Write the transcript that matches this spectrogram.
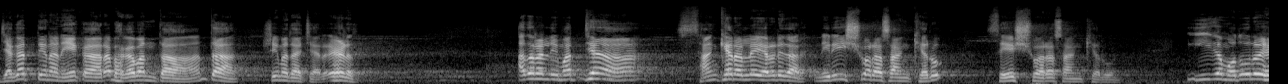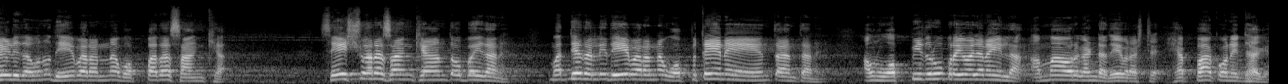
ಜಗತ್ತಿನ ನೇಕಾರ ಭಗವಂತ ಅಂತ ಶ್ರೀಮದಾಚಾರ್ಯರು ಹೇಳಿದ್ರು ಅದರಲ್ಲಿ ಮಧ್ಯ ಸಾಂಖ್ಯರಲ್ಲೇ ಎರಡಿದ್ದಾರೆ. ನಿರೀಶ್ವರ ಸಾಂಖ್ಯರು ಸೇಶ್ವರ ಸಾಂಖ್ಯರು ಈಗ ಮೊದಲು ಹೇಳಿದವನು ದೇವರನ್ನ ಒಪ್ಪದ ಸಾಂಖ್ಯ. ಸೇಶ್ವರ ಸಾಂಖ್ಯ ಅಂತ ಒಬ್ಬ ಇದ್ದಾನೆ. ಮಧ್ಯದಲ್ಲಿ ದೇವರನ್ನು ಒಪ್ತೇನೆ ಅಂತ ಅಂತಾನೆ. ಅವನು ಒಪ್ಪಿದರೂ ಪ್ರಯೋಜನ ಇಲ್ಲ. ಅಮ್ಮ ಅವ್ರ ಗಂಡ ದೇವರಷ್ಟೇ. ಹೆಪ್ಪಾಕೋನಿದ್ದ ಹಾಗೆ.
